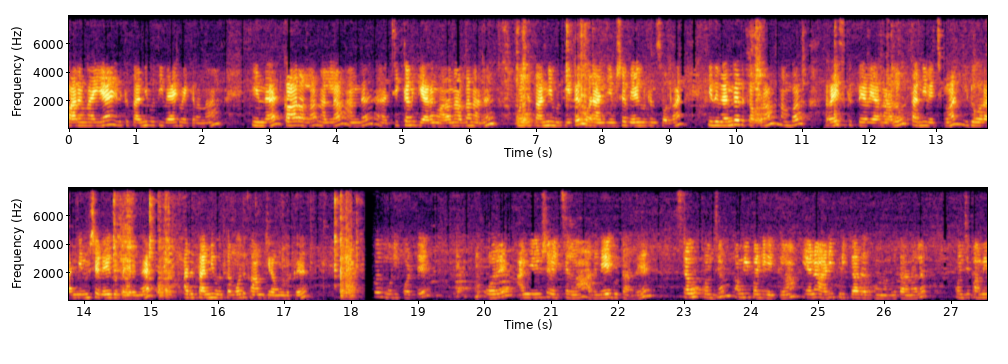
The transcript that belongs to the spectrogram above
பாருங்க நான் ஏன் இதுக்கு தண்ணி ஊற்றி வேக வைக்கிறேன்னா இந்த காரம்லாம் நல்லா அந்த சிக்கனுக்கு இறங்கும். அதனால தான் நான் கொஞ்சம் தண்ணி ஊற்றிட்டு ஒரு அஞ்சு நிமிஷம் வேகட்டுன்னு சொல்கிறேன் இது வெந்ததுக்கப்புறம் நம்ம ரைஸ்க்கு தேவையான அளவு தண்ணி வச்சுக்கலாம். இது ஒரு அஞ்சு நிமிஷம் வேகட்டும் இருங்க. அது தண்ணி ஊற்றும் போது காமிக்கிறேன் உங்களுக்கு. குக்கர் மூடி போட்டு ஒரு அஞ்சு நிமிஷம் வச்சிடலாம். அது வேகட்டாது. ஸ்டவ் கொஞ்சம் கம்மி பண்ணி வைக்கலாம். ஏன்னா அடி பிடிக்காத இருக்கும் நம்மளுக்கு. அதனால் கொஞ்சம் கம்மி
